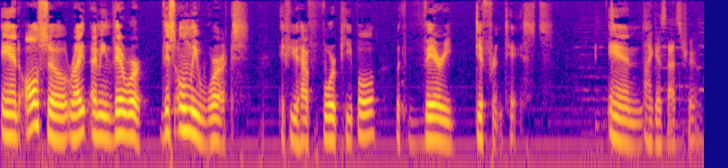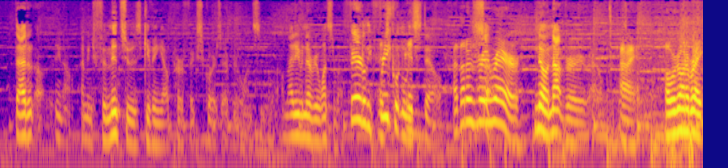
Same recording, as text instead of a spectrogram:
and also, right? I mean, there were this only works if you have four people with very different tastes, and I guess that's true. that you know, I mean, Famitsu is giving out perfect scores every once in a while. Not even every once in a while, fairly frequently it's- still. I thought it was very So- rare. No, not very rare. All right. Oh, we're going to break.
